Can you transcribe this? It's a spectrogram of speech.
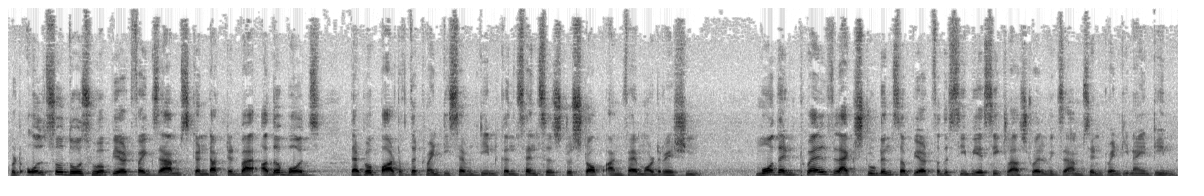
but also those who appeared for exams conducted by other boards that were part of the 2017 consensus to stop unfair moderation. More than 12 lakh students appeared for the CBSE Class 12 exams in 2019.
